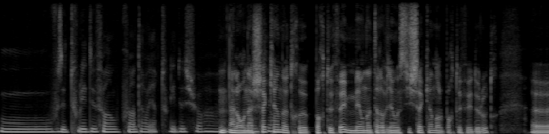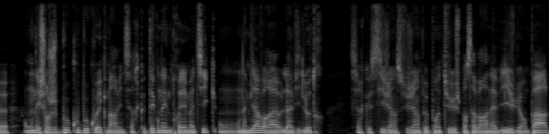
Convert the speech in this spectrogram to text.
Ou vous êtes tous les deux, enfin vous pouvez intervenir tous les deux sur. euh, Alors, on a un chacun notre portefeuille, mais on intervient aussi chacun dans le portefeuille de l'autre. Euh, on échange beaucoup, beaucoup avec Marvin. C'est-à-dire que dès qu'on a une problématique, on, on aime bien avoir euh, l'avis de l'autre. C'est-à-dire que si j'ai un sujet un peu pointu, je pense avoir un avis, je lui en parle.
